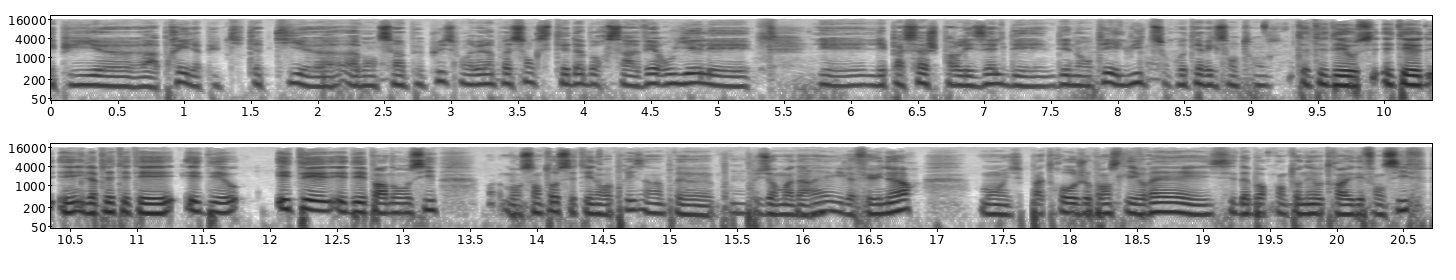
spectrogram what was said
et puis après, il a pu petit à petit avancer un peu plus. On avait l'impression que c'était d'abord ça, verrouiller les, les, passages par les ailes des, des, Nantais et lui de son côté avec 111. Peut-être aidé aussi, il a peut-être été aidé été aidé pardon aussi. Bon, Santos c'était une reprise hein, après mm. plusieurs mois d'arrêt. Mm. Il a fait une heure. Bon, il s'est pas trop, je pense, livré. C'est d'abord quand au travail défensif.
